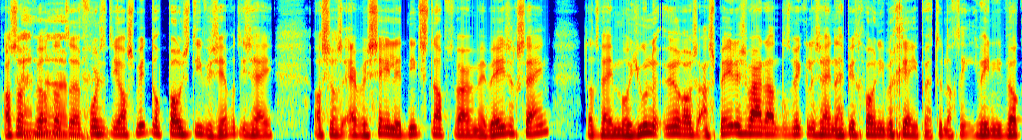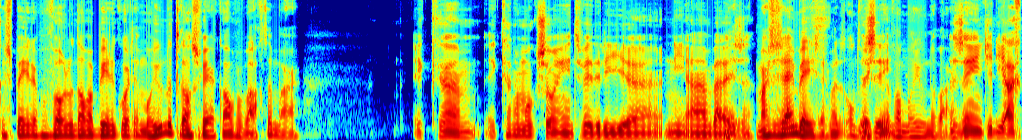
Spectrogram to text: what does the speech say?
Al zag ik wel dat eh, voorzitter Jan Smit nog positief is. Hè? Want hij zei, als je als RBC-lid niet snapt waar we mee bezig zijn... dat wij miljoenen euro's aan spelerswaarde aan het ontwikkelen zijn... dan heb je het gewoon niet begrepen. Toen dacht ik, ik weet niet welke speler van Volendam... maar binnenkort een miljoenentransfer kan verwachten. Maar, Ik, ehm, ik kan hem ook zo 1, 2, 3 eh, niet aanwijzen. nee. maar ze zijn bezig met het ontwikkelen een- van Er miljoenenwaarde. is eentje die ach-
